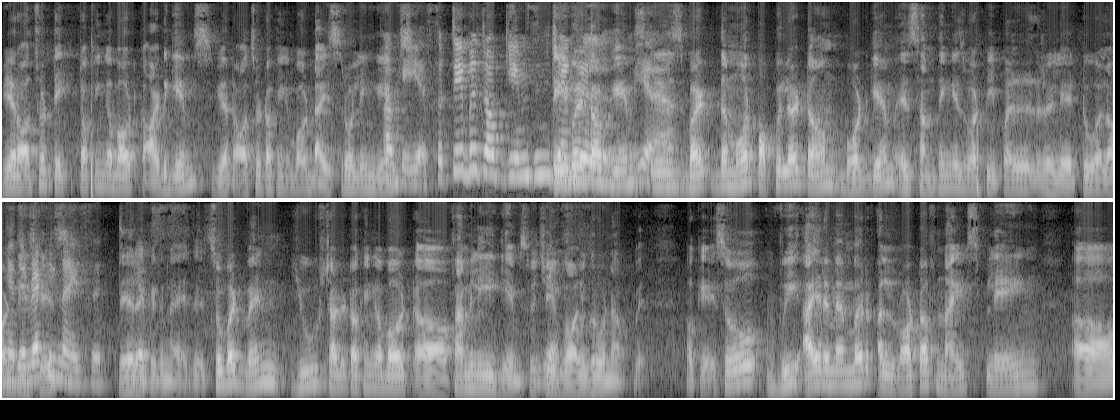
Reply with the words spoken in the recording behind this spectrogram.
We are also take, talking about card games. We are also talking about dice rolling games. okay, yes. So tabletop games in general. Tabletop games yeah. is, but the more popular term board game is something is what people relate to a lot. Yeah, they these days. recognize it. They Yes. recognize it. So, but when you started talking about uh, family games, which Yes. you've all grown up with, okay. So we, I remember a lot of nights playing uh,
